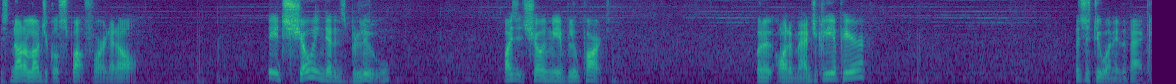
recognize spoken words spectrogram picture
It's not a logical spot for it at all. It's showing that it's blue. Why is it showing me a blue part? Would it automatically appear? Let's just do one in the back.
